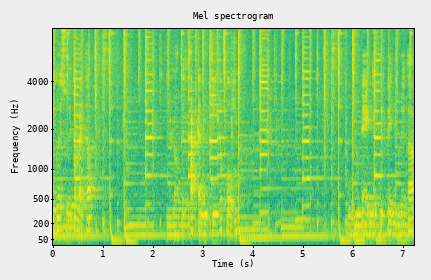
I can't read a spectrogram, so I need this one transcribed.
ไม่ค่อยสวยเท่าไหร่ครับเดี๋ยวเราไปคัดกันอีกทีครับผมหมูแดงยังเป็นๆอยู่เลยครับ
